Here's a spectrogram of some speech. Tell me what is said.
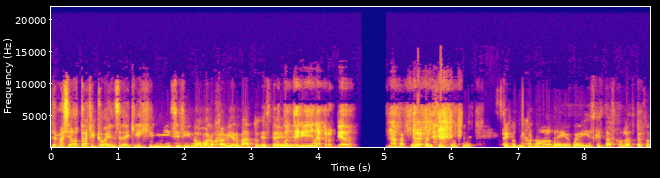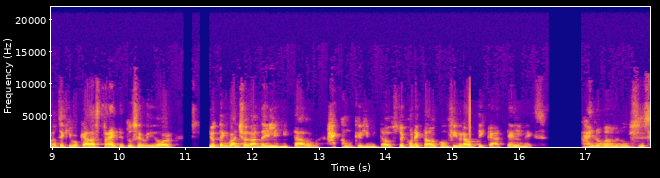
Demasiado tráfico, váyanse de aquí. Sí, sí, sí. No, bueno, Javier Mato, este... Contenido inapropiado. No, me acuerdo perfecto que, que nos dijo, no, hombre, güey, es que estás con las personas equivocadas, tráete tu servidor yo tengo ancho de banda ilimitado. Ay, ¿cómo que ilimitado? Estoy conectado con fibra óptica a Telmex. Ay, no mames, pues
